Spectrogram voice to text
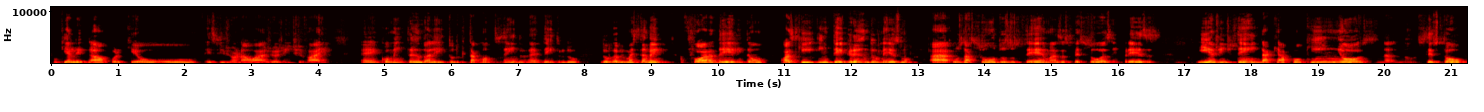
O que é legal porque o, esse Jornal Ágil a gente vai é, comentando ali tudo que está acontecendo, né? Dentro do, do Hub, mas também fora dele. Então, quase que integrando mesmo a, os assuntos, os temas, as pessoas, empresas. E a gente tem daqui a pouquinho, na, no Sextou,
